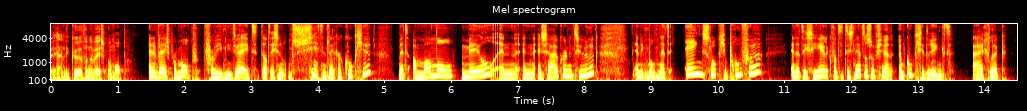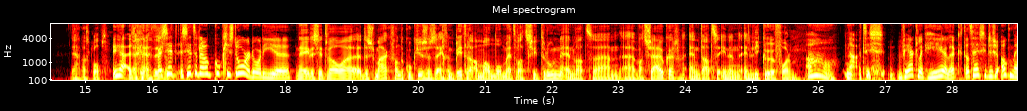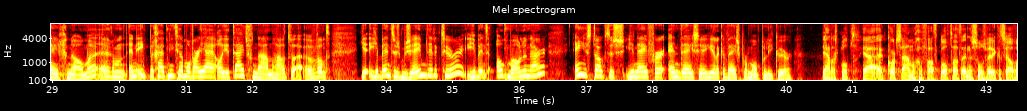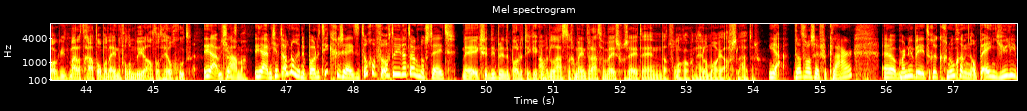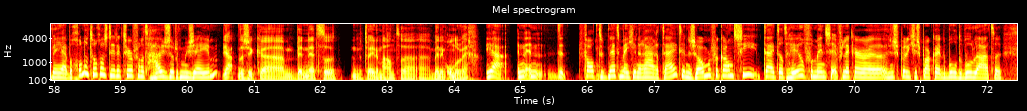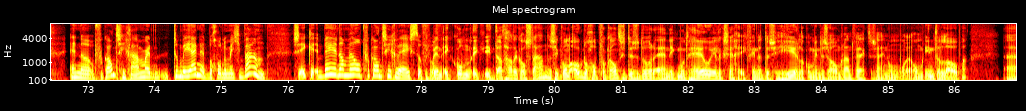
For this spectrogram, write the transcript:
Ja. Likeur van de Weespermop. En een weespermop, voor wie het niet weet, dat is een ontzettend lekker koekje. Met amandelmeel en, en, en suiker natuurlijk. En ik mocht net één slokje proeven. En dat is heerlijk, want het is net alsof je een, een koekje drinkt, eigenlijk. Ja, dat klopt. Ja, het is maar een- zit, zitten er ook koekjes door, door die... eh, Nee, er zit wel eh, de smaak van de koekjes. Dus echt een bittere amandel met wat citroen en wat, ehm, eh, wat suiker. En dat in een in likeurvorm. Oh, nou, het is werkelijk heerlijk. Dat heeft hij dus ook meegenomen. Ehm, en ik begrijp niet helemaal waar jij al je tijd vandaan houdt. Wa- Want je, je bent dus museumdirecteur. Je bent ook molenaar. En je stookt dus jenever en deze heerlijke weespermoppenlikeur. Ja, dat klopt. Ja, eh, kort samengevat klopt dat. En soms weet ik het zelf ook niet. Maar het gaat op een, een of andere manier altijd heel goed Ja, je, hebt, samen. ja, want je hebt ook nog in de politiek gezeten, toch? Of, of doe je dat ook nog steeds? Nee, ik zit niet meer in de politiek. Ik Oh. heb in de laatste gemeenteraad van Wees gezeten. En dat vond ik ook een hele mooie afsluiter. Ja, dat was even klaar. Eh, maar nu ben je druk genoeg. En op 1 juli ben jij begonnen, toch? Als directeur van het Huizer Museum. Ja, dus ik eh, ben net mijn tweede maand eh, eh, ben ik onderweg. Ja, en, en het valt natuurlijk net een beetje in een rare tijd. In de zomervakantie. Tijd dat heel veel mensen even lekker eh, hun spulletjes pakken... en de boel de boel laten en op vakantie gaan. Maar toen ben jij net begonnen met je baan. Dus ik, ben je dan wel op vakantie geweest? Of, Ik ben, ik kon, ik, ik- dat had ik al staan. Dus ik kon ook nog op vakantie tussendoor. En ik moet heel eerlijk zeggen, ik vind het dus heerlijk om in de zomer aan het werk te zijn. Om, om in te lopen.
